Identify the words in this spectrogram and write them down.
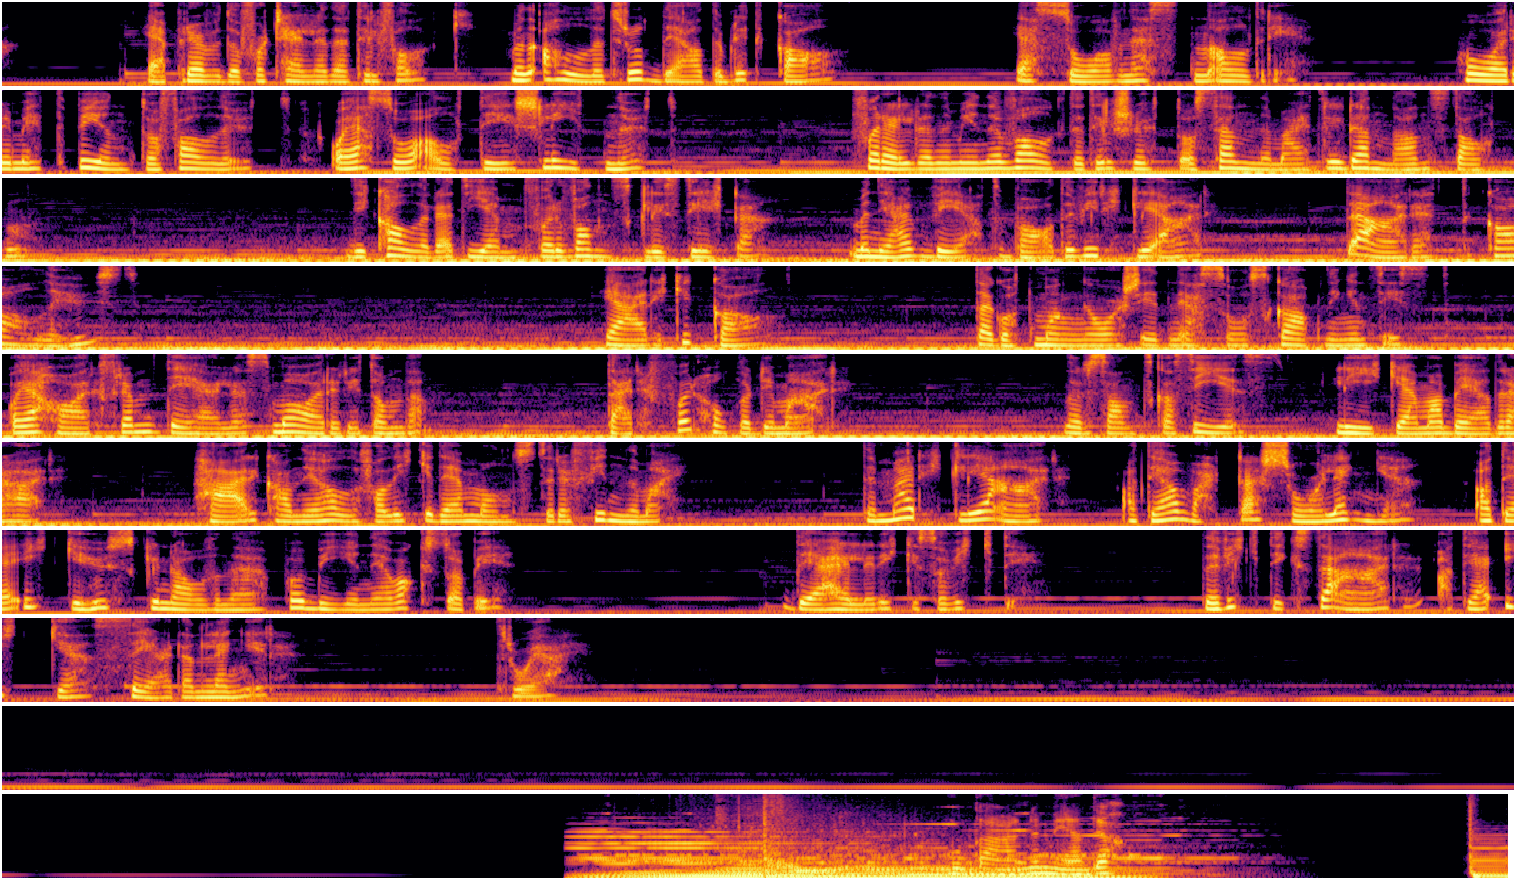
Jeg prøvde å fortelle det til folk, men alle trodde jeg hadde blitt gal. Jeg sov nesten aldri. Håret mitt begynte å falle ut, og jeg så alltid sliten ut. Foreldrene mine valgte til slutt å sende meg til denne anstalten. De kaller det et hjem for vanskeligstilte, men jeg vet hva det virkelig er. Det er et galehus. Jeg er ikke gal. Det har gått mange år siden jeg så skapningen sist, og jeg har fremdeles mareritt om den. Derfor holder de meg her. Når sant skal sies, liker jeg meg bedre her. Her kan i alle fall ikke det monsteret finne meg. Det merkelige er at jeg har vært der så lenge at jeg ikke husker navnet på byen jeg vokste opp i. Det er heller ikke så viktig. Det viktigste er at jeg ikke ser den lenger, tror jeg. Moderne media.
